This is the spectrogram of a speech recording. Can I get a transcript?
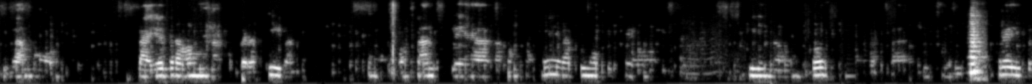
digamos, o sea, yo trabajo en una cooperativa, como constante a la compañera, fíjate que hoy que crédito,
